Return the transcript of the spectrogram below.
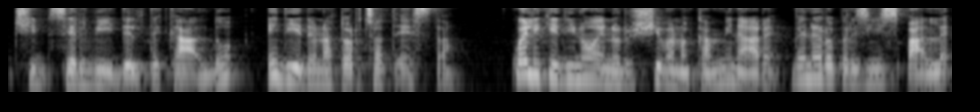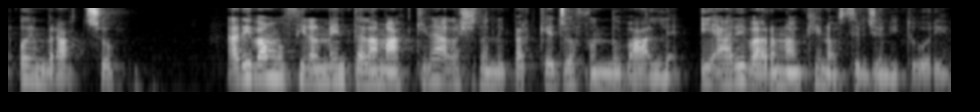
Ci servì del tè caldo e diede una torcia a testa. Quelli che di noi non riuscivano a camminare vennero presi in spalle o in braccio. Arrivammo finalmente alla macchina lasciata nel parcheggio a fondovalle e arrivarono anche i nostri genitori.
